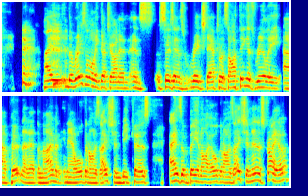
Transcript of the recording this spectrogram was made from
hey, the reason why we got you on and, and Suzanne's reached out to us, I think is really uh, pertinent at the moment in our organisation because as a BNI organisation in Australia,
